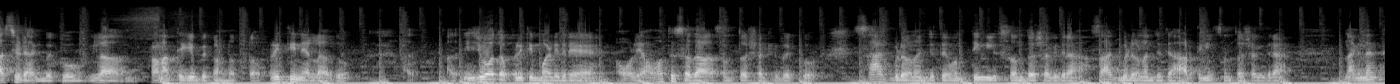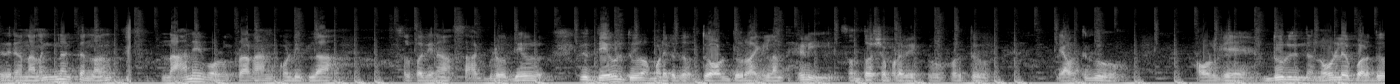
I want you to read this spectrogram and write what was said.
ಆಸಿಡ್ ಹಾಕಬೇಕು, ಇಲ್ಲ ಪ್ರಾಣ ತೆಗಿಬೇಕು ಅನ್ನೋ ಪ್ರೀತಿನೇ ಅಲ್ಲ ಅದು. ಅದ್- ನಿಜವಾದ ಪ್ರೀತಿ ಮಾಡಿದರೆ ಅವಳು ಯಾವತ್ತೂ ಸದಾ ಸಂತೋಷ ಆಗಿರಬೇಕು. ಸಾಕು ಬಿಡೋ ನನ್ನ ಜೊತೆ ಒಂದು ತಿಂಗ್ಳಿಗೆ ಸಂತೋಷ ಆಗಿದ್ದೀರಾ? ಸಾಕು ಬಿಡೋ ನನ್ನ ಜೊತೆ ಆರು ತಿಂಗ್ಳಿಗೆ ಸಂತೋಷ ಆಗಿದ್ದೀರಾ? ನಗ್ನಾಗ್ತಿದ್ದೀರಾ ನನಗೆ ನಾನು ನಾನೇ ಅವಳು ಪ್ರಾಣ ಅಂದ್ಕೊಂಡಿದ್ಲ ಸ್ವಲ್ಪ ದಿನ ಸಾಕು ಬಿಡು, ದೇವರು ಇದು ದೇವ್ರು ದೂರ ಮಾಡಿರೋದು ಹೊರತು ಅವಳು ದೂರ ಆಗಿಲ್ಲ ಅಂತ ಹೇಳಿ ಸಂತೋಷ ಪಡಬೇಕು. ಹೊರತು ಯಾವತ್ತಿಗೂ ಅವಳಿಗೆ ದೂರದಿಂದ ನೋಡಲೇಬಾರ್ದು.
